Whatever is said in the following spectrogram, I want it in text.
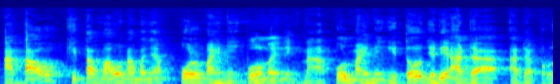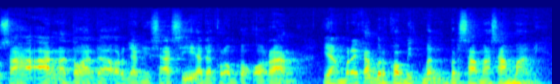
Atau kita mau namanya pool mining. Pool mining. Nah, pool mining itu jadi ada ada perusahaan atau ada organisasi, ada kelompok orang yang mereka berkomitmen bersama-sama nih.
